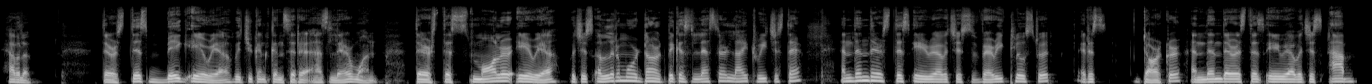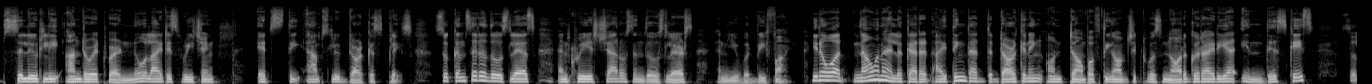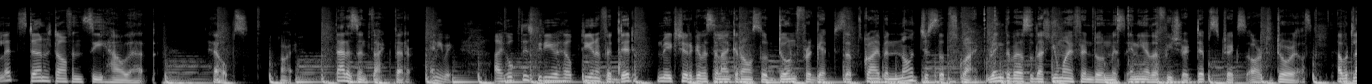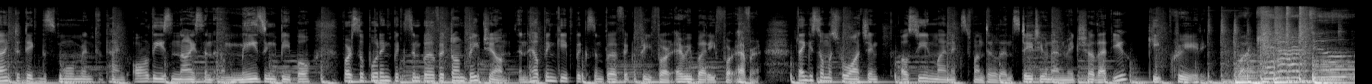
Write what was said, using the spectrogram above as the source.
have a look there's this big area which you can consider as layer 1. There's this smaller area which is a little more dark because lesser light reaches there. And then there's this area which is very close to it. It is darker. And then there is this area which is absolutely under it where no light is reaching. It's the absolute darkest place. So consider those layers and create shadows in those layers and you would be fine. You know what? Now when I look at it, I think that the darkening on top of the object was not a good idea in this case. So let's turn it off and see how that helps. Alright, that is in fact better. Anyway, I hope this video helped you and if it did, make sure to give us a like and also don't forget to subscribe and not just subscribe. Ring the bell so that you my friend don't miss any other future tips, tricks or tutorials. I would like to take this moment to thank all these nice and amazing people for supporting Piximperfect on Patreon and helping keep Piximperfect free for everybody forever. Thank you so much for watching. I'll see you in my next fun. Till then, stay tuned and make sure that you keep creating. What can I do?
